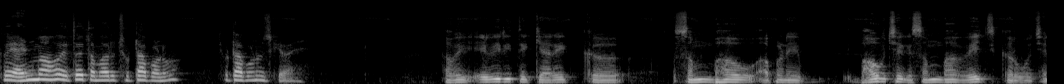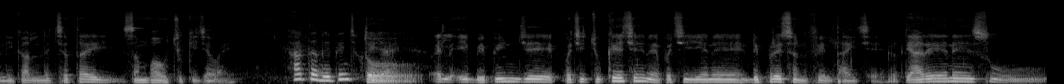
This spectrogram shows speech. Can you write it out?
તો એન્ડમાં હોય તો તમારું છૂટાપણું છૂટાપણું જ કહેવાય. હવે એવી રીતે ક્યારેક સંભાવ આપણે ભાવ છે કે સંભાવ જ કરવો છે નિકાલને છતાંય સંભાવ ચૂકી જવાય. હા તો બિપિન ચૂકી જાય. એટલે એ બિપિન જે પછી ચૂકે છે ને પછી એને ડિપ્રેશન ફીલ થાય છે. ત્યારે એને શું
